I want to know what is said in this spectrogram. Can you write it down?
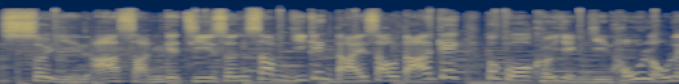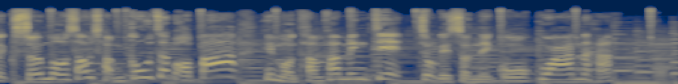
雖然阿神嘅自信心已經大受打擊，不過佢仍然好努力上網搜尋高質學霸，希望氹翻明姐，祝你順利過關啦吓！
